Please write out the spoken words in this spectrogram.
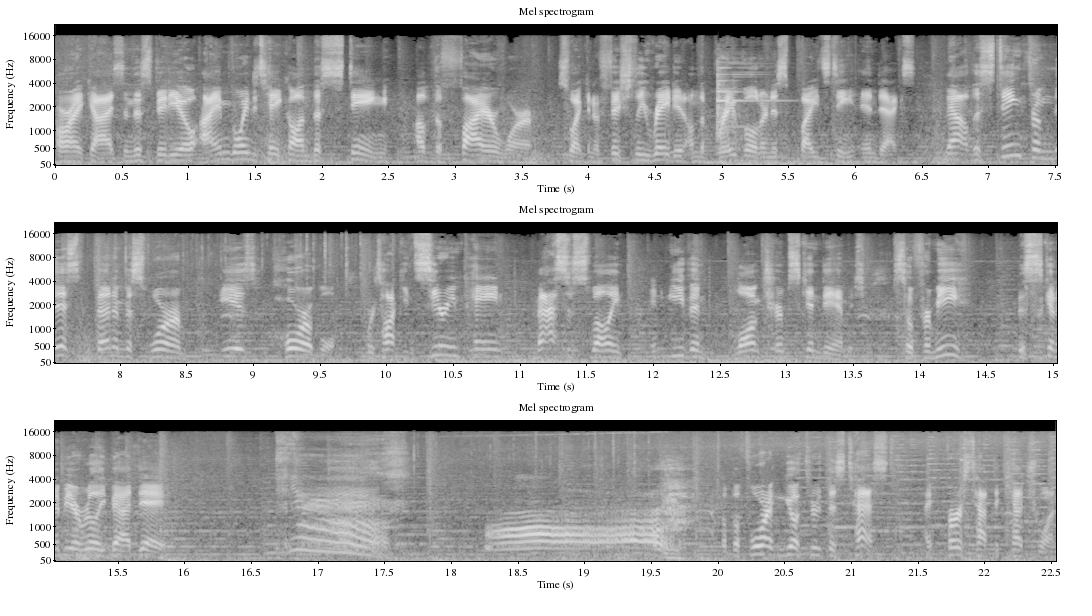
All right, guys, in this video, I am going to take on the sting of the fireworm so I can officially rate it on the Brave Wilderness Bite Sting Index. Now, the sting from this venomous worm is horrible. We're talking searing pain, massive swelling, and even long-term skin damage. So for me, this is gonna be a really bad day. But before I can go through this test, I first have to catch one.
